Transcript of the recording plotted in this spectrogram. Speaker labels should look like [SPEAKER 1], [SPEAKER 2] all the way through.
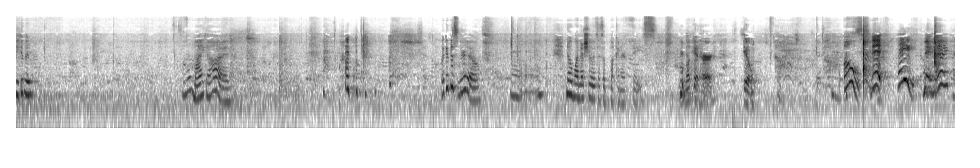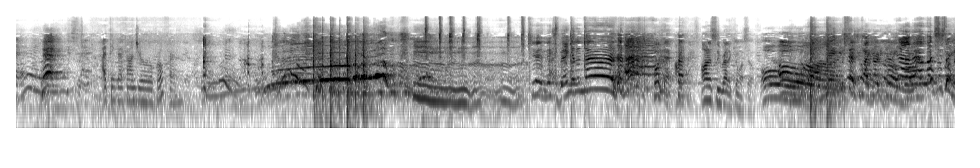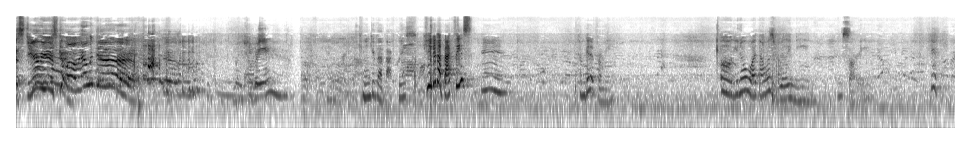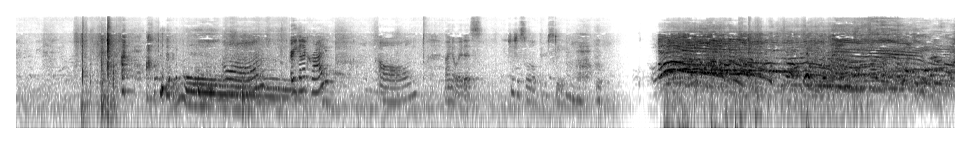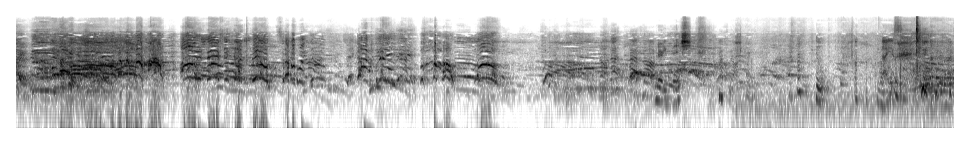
[SPEAKER 1] Peekaboo. Oh my god. Look at this weirdo.
[SPEAKER 2] No wonder she always has a book in her face.
[SPEAKER 1] Look at her.
[SPEAKER 2] Ew.
[SPEAKER 1] Oh, Nick. Hey, Nick. Nick. Hey. Nick. I think I found you a little girlfriend.
[SPEAKER 3] Shit, Nick's banging a nerd. Fuck that. I honestly rather kill myself. Oh, oh man, you said you like nerdy girls. Yeah, man, look, she's so mysterious. Come on, man, look at her.
[SPEAKER 2] Can you give that back, please?
[SPEAKER 1] Can you get that back, please? Come get it from me. Oh, you know what? That was really mean. I'm sorry. Here. Aww. Are you gonna cry? Oh, I know it is. She's just a little thirsty.
[SPEAKER 2] Nerdy bitch. nice.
